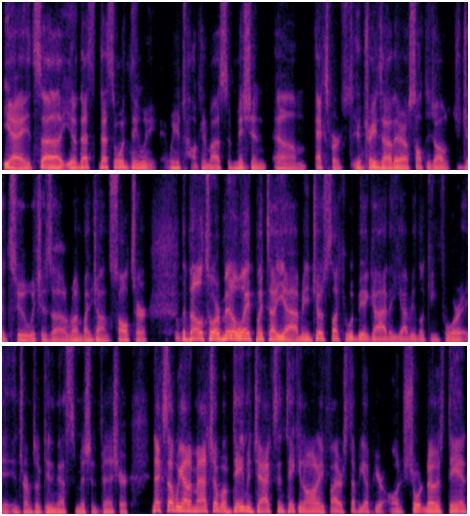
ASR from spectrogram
yeah it's uh you know that's that's the one thing when, when you're talking about submission um experts and trains out of there salty dog jiu-jitsu which is uh run by john salter mm-hmm. the bellator middleweight but uh yeah i mean joe Solecki would be a guy that you got to be looking for in, in, terms of getting that submission finish here next up we got a matchup of damon jackson taking on a fighter stepping up here on short notice dan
